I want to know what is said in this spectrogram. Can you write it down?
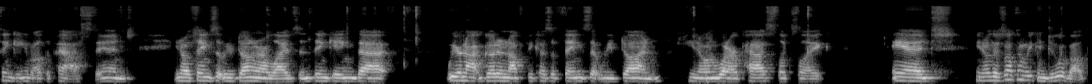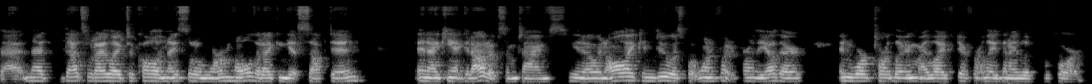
thinking about the past and, you know, things that we've done in our lives and thinking that we are not good enough because of things that we've done you know, and what our past looks like. And, you know, there's nothing we can do about that. And that that's what I like to call a nice little wormhole that I can get sucked in and I can't get out of sometimes, you know, and all I can do is put one foot in front of the other and work toward living my life differently than I lived before.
